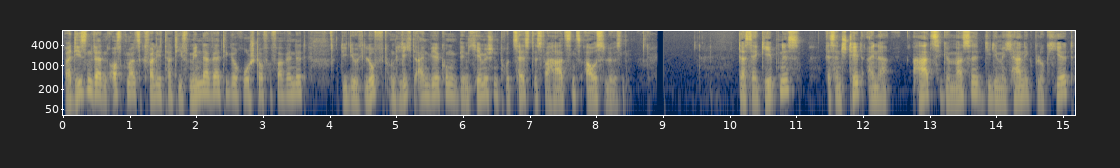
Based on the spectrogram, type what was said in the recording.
Bei diesen werden oftmals qualitativ minderwertige Rohstoffe verwendet, die durch Luft- und Lichteinwirkung den chemischen Prozess des Verharzens auslösen. Das Ergebnis? Es entsteht eine harzige Masse, die die Mechanik blockiert,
